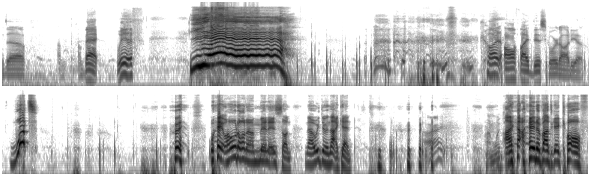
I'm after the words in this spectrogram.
and uh, I'm, I'm back with Yeah! cut off my Discord audio. What? Wait, wait, hold on a minute, son. Now we're doing that again. All right. I'm with you. I, I ain't about to get cut off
